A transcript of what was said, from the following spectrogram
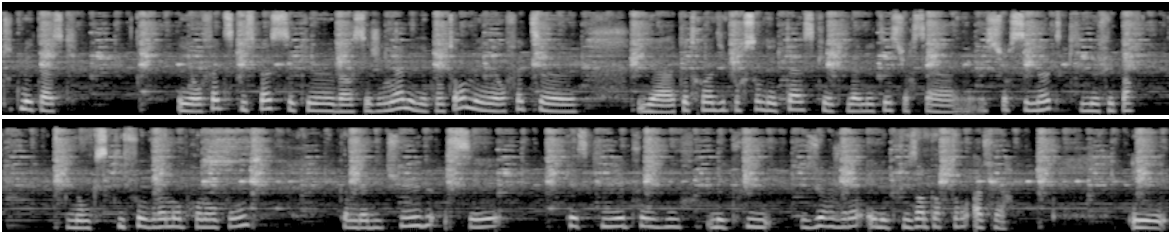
toutes mes tasks. Et en fait, ce qui se passe, c'est que ben, c'est génial, il est content, mais en fait, il y a 90% des tasks qu'il a notés sur, ses notes qu'il ne fait pas. Donc, ce qu'il faut vraiment prendre en compte, comme d'habitude, c'est qu'est-ce qui est pour vous le plus urgent et le plus important à faire. Et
